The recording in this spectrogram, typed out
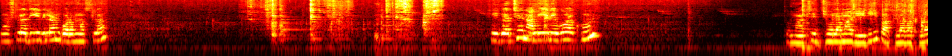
মশলা দিয়ে দিলাম, গরম মশলা। ঠিক আছে, নামিয়ে নেব এখন। তো মাছের ঝোল আমার রেডি পাতলা পাতলা।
